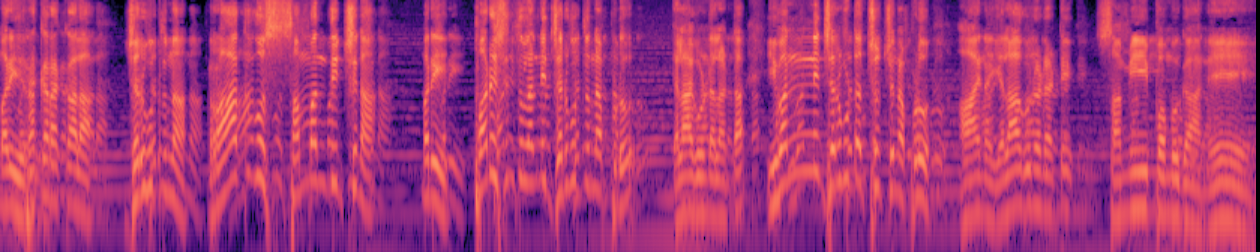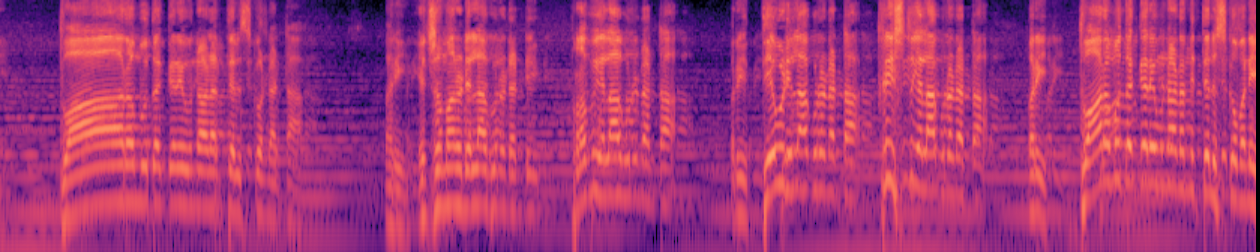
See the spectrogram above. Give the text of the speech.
మరి రకరకాల జరుగుతున్న రాకకు సంబంధించిన మరి పరిస్థితులన్నీ జరుగుతున్నప్పుడు ఎలాగుండాలంట? ఇవన్నీ జరుగుట చూచినప్పుడు ఆయన ఎలాగున్నాడంటే సమీపముగానే ద్వారము దగ్గరే ఉన్నాడని తెలుసుకోండట మరి యజమానుడు ఎలాగున్నాడంటే ప్రభు ఎలాగున్నాడంట? మరి దేవుడు ఎలాగున్నాడట? క్రీస్తు ఎలాగున్నాడట? మరి ద్వారము దగ్గరే ఉన్నాడని తెలుసుకోమని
